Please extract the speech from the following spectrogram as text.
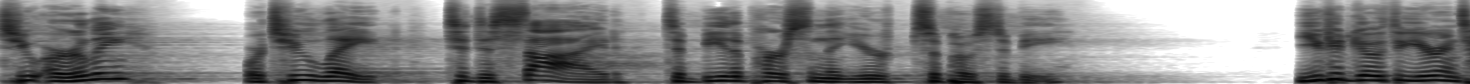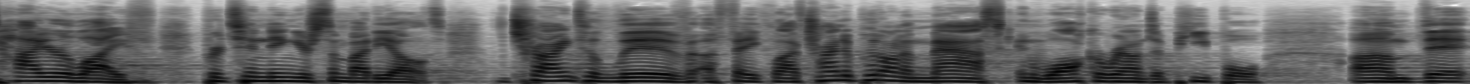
too early or too late to decide to be the person that you're supposed to be. You could go through your entire life pretending you're somebody else, trying to live a fake life, trying to put on a mask and walk around to people um, that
